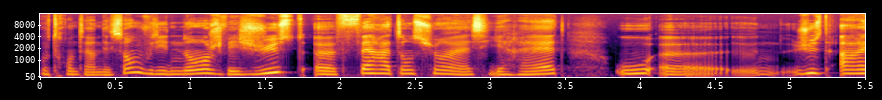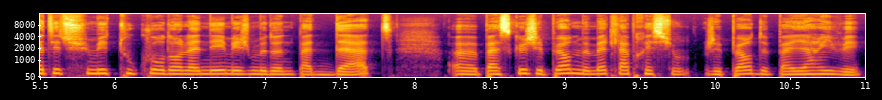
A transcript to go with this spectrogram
au 31 décembre, vous dites non, je vais juste euh, faire attention à la cigarette ou euh, juste arrêter de fumer tout court dans l'année, mais je me donne pas de date euh, parce que j'ai peur de me mettre la pression, j'ai peur de pas y arriver,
